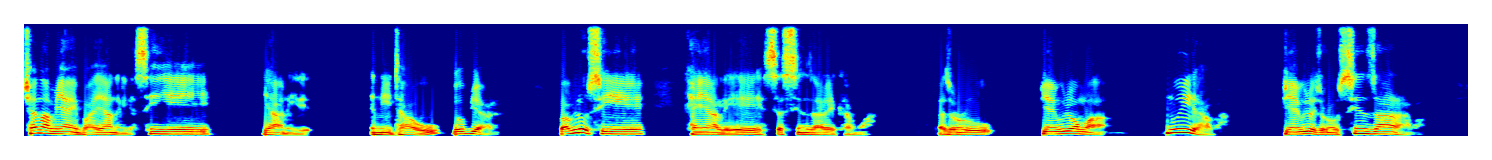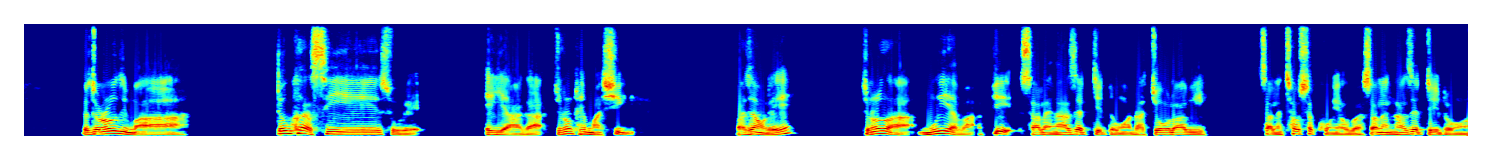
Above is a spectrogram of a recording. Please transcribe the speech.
ချမ်းသာမရရင်ဘာရနိုင်လဲဆင်းရဲရနေတဲ့အနေထားကိုပြောပြတယ်ဘာဖြစ်လို့ဆင်းရဲခံရလဲဆက်စဉ်းစားတဲ့အခါမှာဒါကျွန်တော်တို့ပြန်ပြီးတော့မှနှွေးတာပါပြန်ပြီးတော့ကျွန်တော်စဉ်းစားတာပါဒါကျွန်တော်တို့ဒီမှာဒုက္ခဆင်းရဲဆိုတဲ့ အရာကကျွန်တော်ထဲမှာရှိနေတယ်။ဘာကြောင့်လဲကျွန်တော်တို့ကမွေးရပါအပြည့်စာလန်51တုန်းကဒါကြောလာပြီးစာလန်60ခွန်ရောက်ပါစာလန်51တုန်းက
